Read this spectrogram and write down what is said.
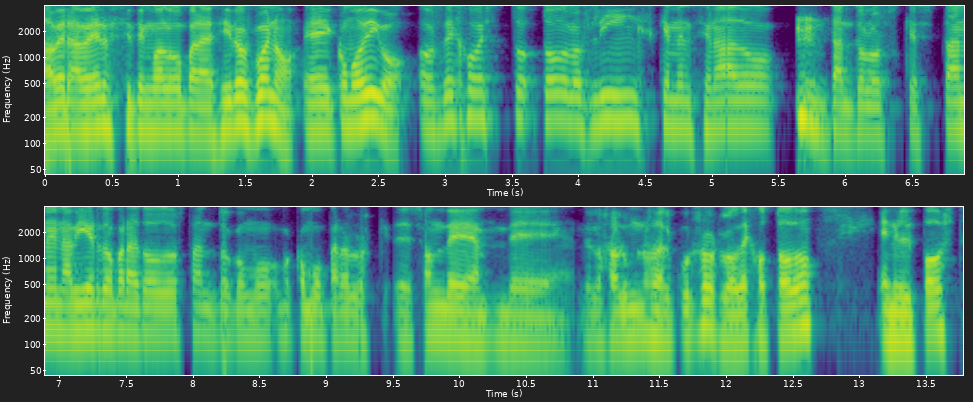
a ver, a ver si tengo algo para deciros. Bueno, eh, como digo, os dejo esto, todos los links que he mencionado, tanto los que están en abierto para todos, tanto como, como para los que son de, los alumnos del curso. Os lo dejo todo en el post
